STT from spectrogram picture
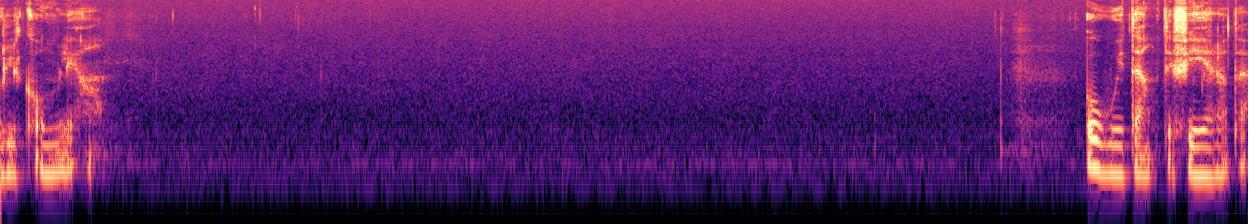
Fullkomliga. Oidentifierade.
